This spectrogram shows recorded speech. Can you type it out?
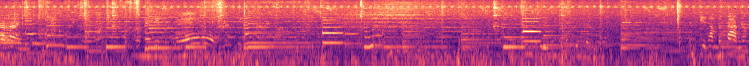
เท่าไหร่ท้เป็นสีธรรมชาติเนาะ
